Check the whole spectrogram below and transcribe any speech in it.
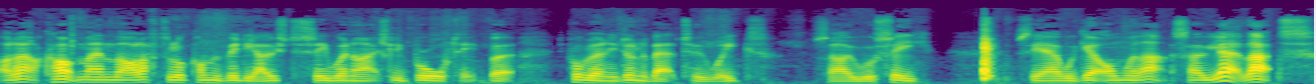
I don't. I can't remember. I'll have to look on the videos to see when I actually brought it, but it's probably only done about two weeks. So we'll see see how we get on with that. So yeah, that's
